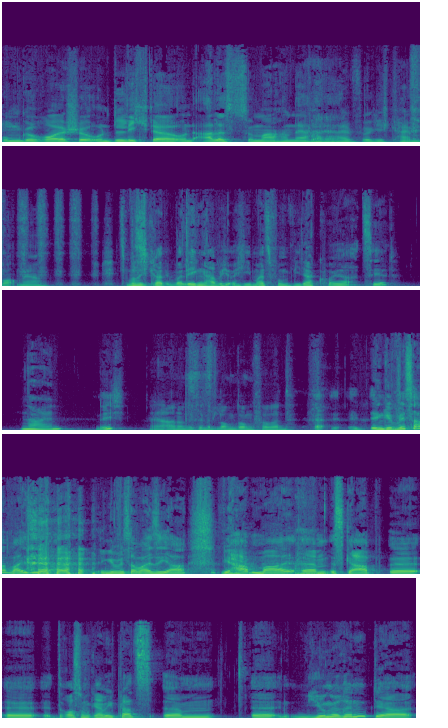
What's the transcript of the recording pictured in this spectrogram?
um Geräusche und Lichter und alles zu machen. Der hatte halt wirklich keinen Bock mehr. Jetzt muss ich gerade überlegen, habe ich euch jemals vom Wiederkäuer erzählt? Nein. Nicht? Keine Ahnung, ist er mit Long Dong verwandt? In gewisser Weise ja. In gewisser Weise ja. Wir haben mal, ähm, es gab äh, äh, draußen am Campingplatz ähm, äh, einen Jüngeren, der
